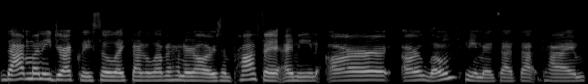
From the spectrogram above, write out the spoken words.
that money directly so like that $1100 in profit i mean our our loan payments at that time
